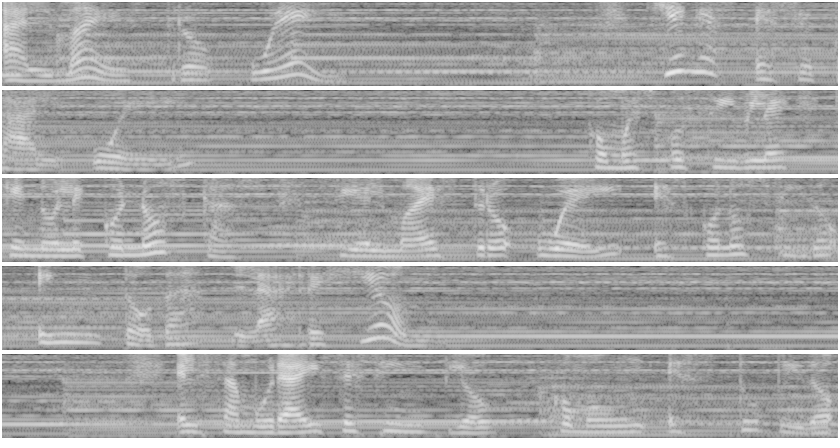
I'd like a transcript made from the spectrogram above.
al maestro Wei. ¿Quién es ese tal Wei? ¿Cómo es posible que no le conozcas si el maestro Wei es conocido en toda la región? El samurái se sintió como un estúpido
